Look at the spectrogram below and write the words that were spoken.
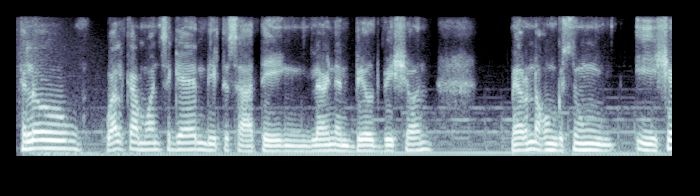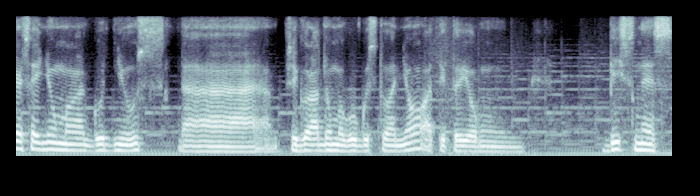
Hello, welcome once again dito sa ating Learn and Build Vision. Meron akong gustong i-share sa inyong mga good news na siguradong magugustuhan nyo at ito yung Business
